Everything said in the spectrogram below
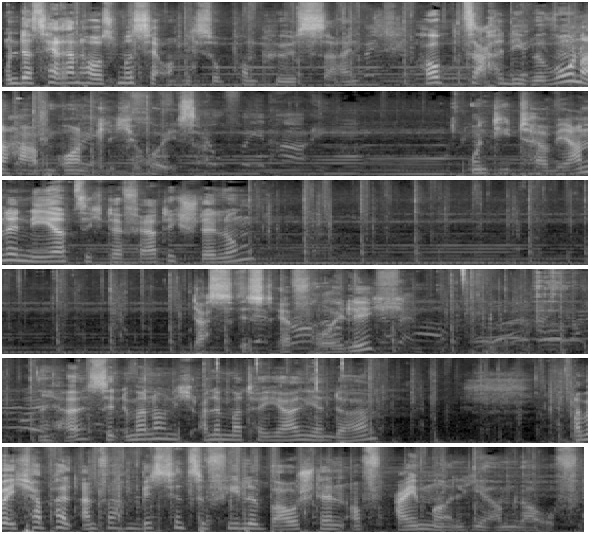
Und das Herrenhaus muss ja auch nicht so pompös sein. Hauptsache, die Bewohner haben ordentliche Häuser. Und die Taverne nähert sich der Fertigstellung. Das ist erfreulich. Naja, es sind immer noch nicht alle Materialien da. Aber ich habe halt einfach ein bisschen zu viele Baustellen auf einmal hier am Laufen.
